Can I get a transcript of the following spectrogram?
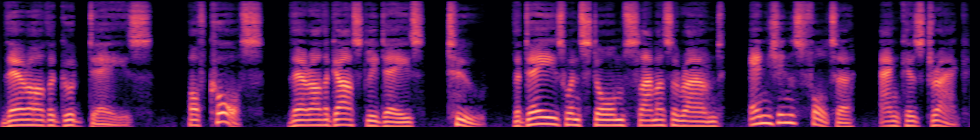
There are the good days. Of course, there are the ghastly days, too, the days when storms slam us around, Engines falter, anchors drag.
